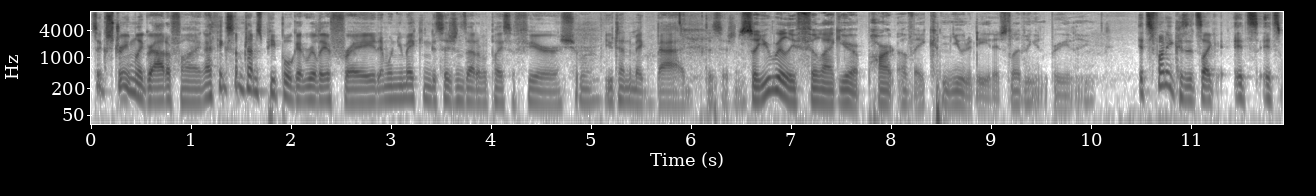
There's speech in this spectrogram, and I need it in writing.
it's extremely gratifying i think sometimes people get really afraid and when you're making decisions out of a place of fear Sure. you tend to make bad decisions so you really feel like you're a part of a community that's living and breathing. it's funny because it's like it's it's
